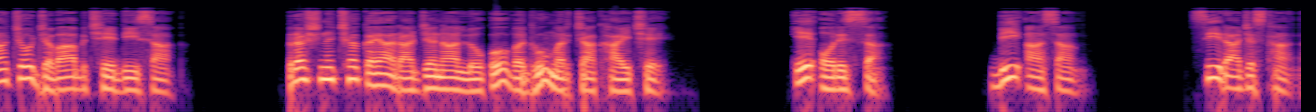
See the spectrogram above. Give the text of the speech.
સાચો જવાબ છે ડી પ્રશ્ન છ, કયા રાજ્યના લોકો વધુ મરચા ખાય છે? A, Orissa. B, Assam. C, Rajasthan.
